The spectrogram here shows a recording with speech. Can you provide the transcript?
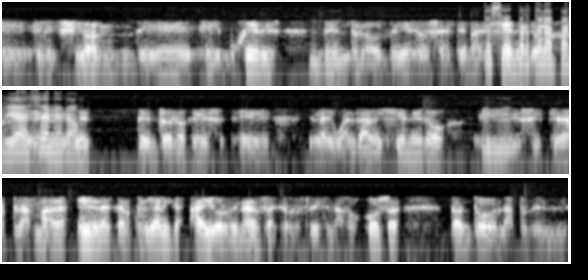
eh, elección de mujeres dentro de, o sea, el tema de género. de la paridad de género. dentro de lo que es la igualdad de género se queda plasmada en la Carta Orgánica. Hay ordenanzas que reflejen las dos cosas, tanto las, el,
